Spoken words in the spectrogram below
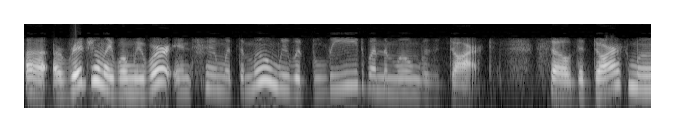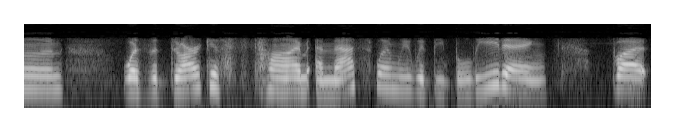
uh, originally when we were in tune with the moon, we would bleed when the moon was dark. So the dark moon was the darkest time and that's when we would be bleeding, but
